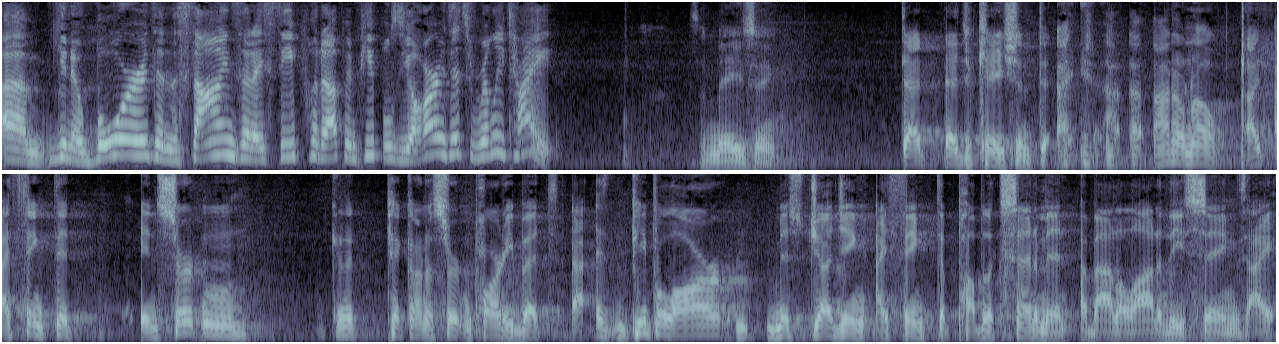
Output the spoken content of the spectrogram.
um, you know boards and the signs that I see put up in people's yards, it's really tight. It's amazing. That education, I, I don't know. I think that in certain going to pick on a certain party, but uh, people are misjudging, I think, the public sentiment about a lot of these things. I,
